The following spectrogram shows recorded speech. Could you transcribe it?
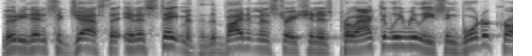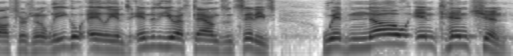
Moody then suggests that in a statement that the Biden administration is proactively releasing border crossers and illegal aliens into the U.S. towns and cities with no intention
